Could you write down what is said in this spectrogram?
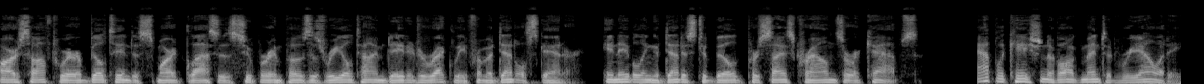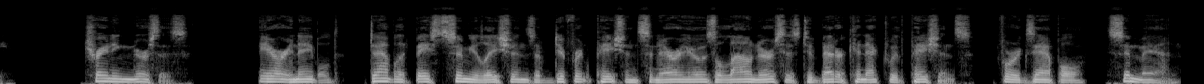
Our software built into smart glasses superimposes real-time data directly from a dental scanner, enabling a dentist to build precise crowns or caps. Application of augmented reality. Training nurses. AR-enabled, Tablet-based simulations of different patient scenarios allow nurses to better connect with patients, for example, SimMan,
